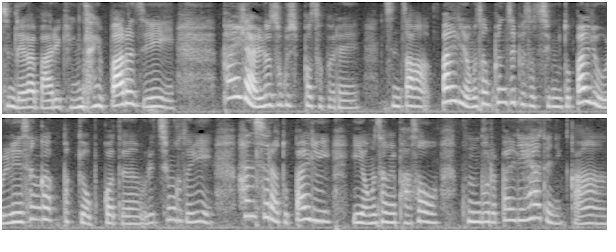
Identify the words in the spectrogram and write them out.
지금 내가 말이 굉장히 빠르지. 빨리 알려주고 싶어서 그래. 진짜 빨리 영상 편집해서 지금도 빨리 올릴 생각밖에 없거든. 우리 친구들이 한시라도 빨리 이 영상을 봐서 공부를 빨리 해야 되니까.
